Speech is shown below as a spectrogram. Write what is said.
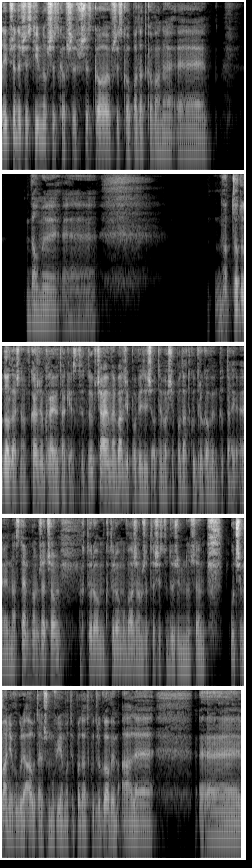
No i przede wszystkim, no wszystko, wszy- wszystko, wszystko opodatkowane, e, domy, e, no co tu dodać, no w każdym kraju tak jest. To chciałem najbardziej powiedzieć o tym właśnie podatku drogowym tutaj. E, następną rzeczą, którą, którą uważam, że też jest tu dużym minusem, utrzymanie w ogóle auta, już mówiłem o tym podatku drogowym, ale e,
